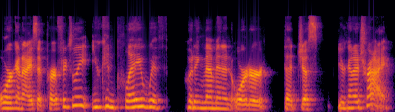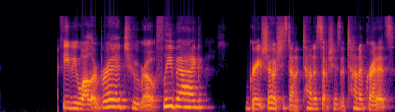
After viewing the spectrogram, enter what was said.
organize it perfectly. You can play with putting them in an order that just you're going to try. Phoebe Waller-Bridge, who wrote Fleabag, great show. She's done a ton of stuff. She has a ton of credits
